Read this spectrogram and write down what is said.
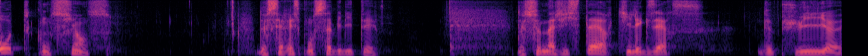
haute conscience de ses responsabilités, de ce magistère qu'il exerce depuis euh,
